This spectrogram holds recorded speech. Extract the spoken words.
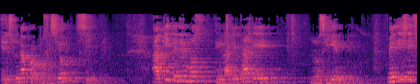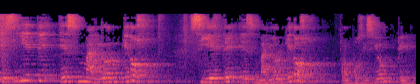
Es una proposición simple. Aquí tenemos en la letra E lo siguiente. Me dice que 7 es mayor que 2. 7 es mayor que 2. Proposición P.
